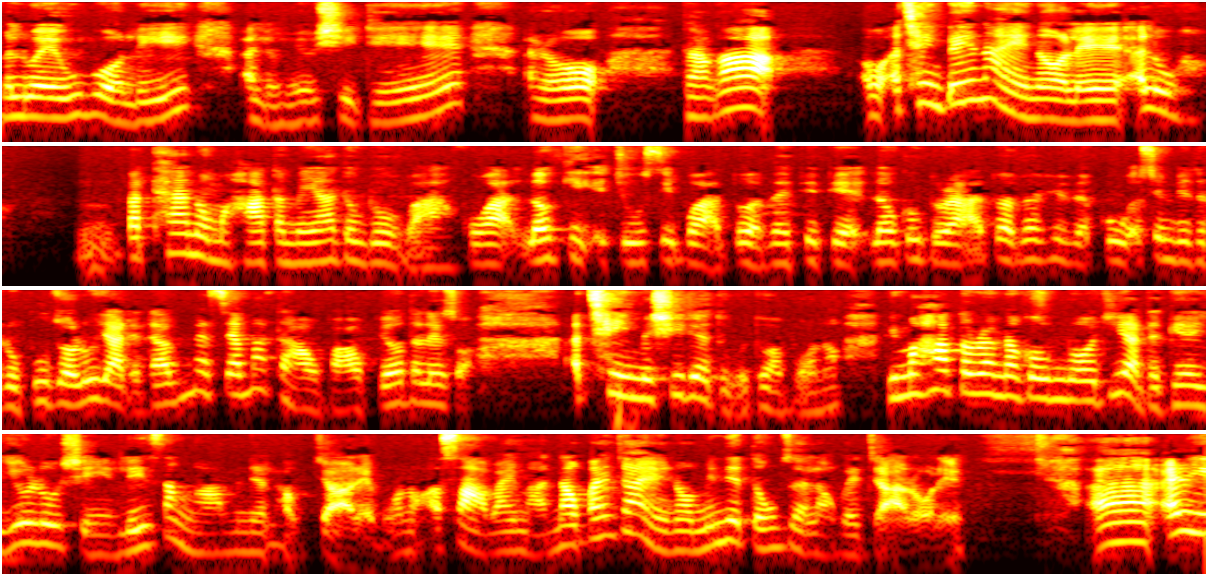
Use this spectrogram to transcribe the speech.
မလွယ်ဘူးပေါ့လေအဲ့လိုမျိုးရှိတယ်အဲ့တော့ဒါကဟိုအချိန်ပေးနိုင်ရင်တော့လေအဲ့လို ပဋ္ဌာန်းတို့မဟာသမယတုတ်တို့ပါကိုကလောကီအကျိုးစီးပွားအတွက်ပဲဖြစ်ဖြစ်လောကုတ္တရာအတွက်ပဲဖြစ်ဖြစ်ကိုအဆင်ပြေသလိုပူဇော်လို့ရတယ်ဒါပေမဲ့ဆရာမဒါကိုဘာကိုပြောတယ်လဲဆိုတော့အချိန်မရှိတဲ့သူတို့ကပေါ့နော်ဒီမဟာတရဏဂုံတော်ကြီးကတကယ်ရွတ်လို့ရှိရင်45မိနစ်လောက်ကြာတယ်ပေါ့နော်အစပိုင်းမှာနောက်ပိုင်းကျရင်တော့မိနစ်30လောက်ပဲကြာတော့တယ် အာအဲ့ဒီ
